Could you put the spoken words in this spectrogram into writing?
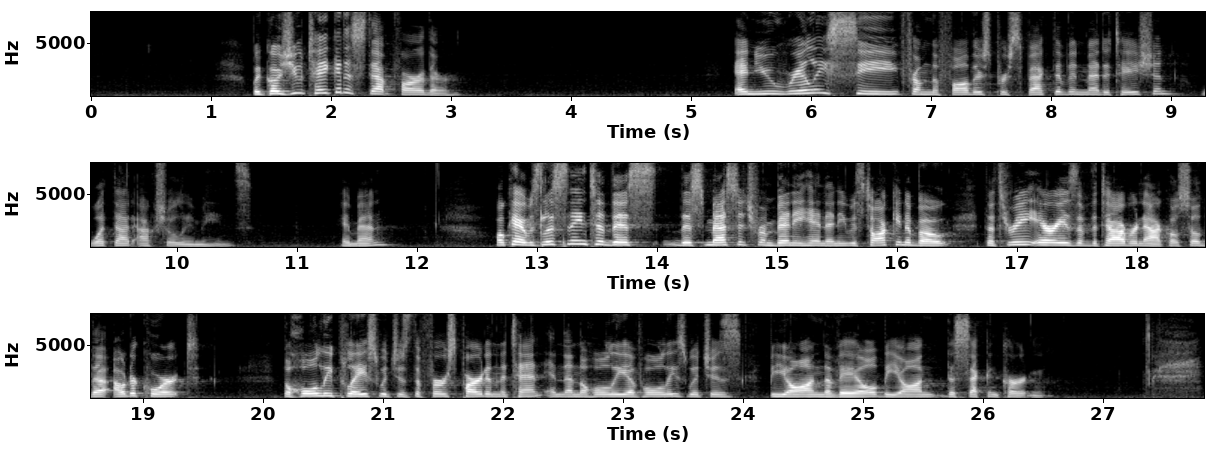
Because you take it a step farther and you really see from the Father's perspective in meditation what that actually means. Amen? Okay, I was listening to this, this message from Benny Hinn, and he was talking about the three areas of the tabernacle. So the outer court, the holy place, which is the first part in the tent, and then the Holy of Holies, which is beyond the veil, beyond the second curtain.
